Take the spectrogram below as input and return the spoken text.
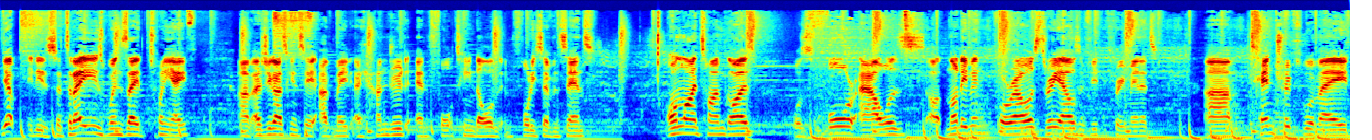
Yep, it is. So today is Wednesday, 28th. Um, as you guys can see, I've made $114.47. Online time, guys, was four hours, uh, not even four hours, three hours and 53 minutes. Um, 10 trips were made.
